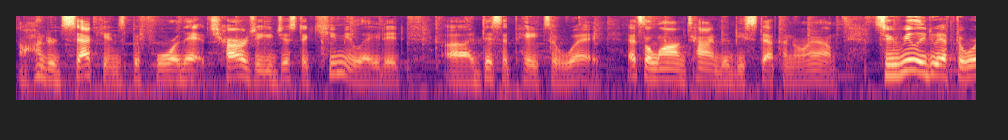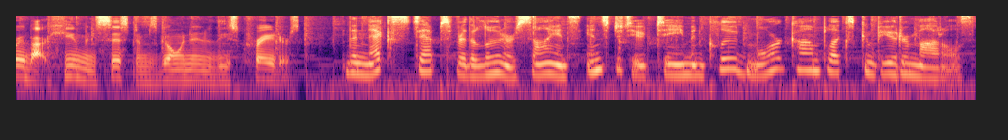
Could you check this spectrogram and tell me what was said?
100 seconds before that charge that you just accumulated uh, dissipates away. That's a long time to be stepping around. So you really do have to worry about human systems going into these craters. The next steps for the Lunar Science Institute team include more complex computer models.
